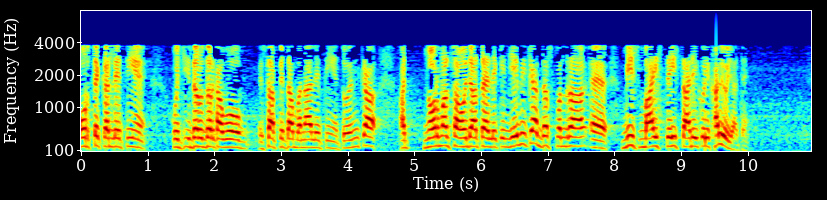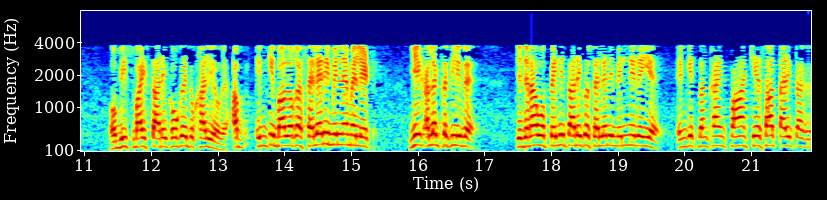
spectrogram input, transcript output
عورتیں کر لیتی ہیں، کچھ ادھر ادھر کا وہ حساب کتاب بنا لیتی ہیں۔ تو ان کا نارمل سا ہو جاتا ہے، لیکن یہ بھی کیا، دس، پندرہ بیس، بائیس، تیئیس تاریخ کو یہ خالی ہو جاتے ہیں۔ اور بیس، بائیس تاریخ ہو گئی تو خالی ہو گئے۔ اب ان کی بعض اوقات سیلری ملنے میں لیٹ یہ ایک الگ تکلیف ہے۔ کہ جناب وہ پہلی تاریخ کو سیلری مل نہیں رہی ہے، ان کی تنخواہیں پانچ، چھ، سات تاریخ تک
